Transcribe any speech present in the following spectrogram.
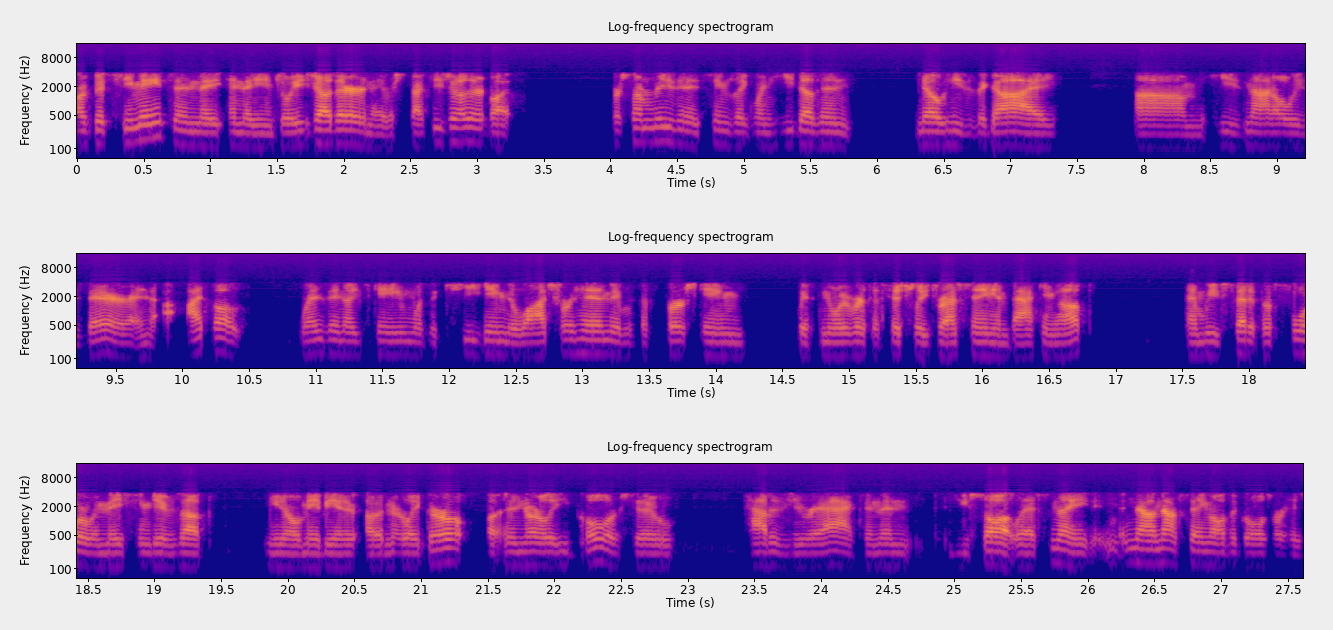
are good teammates and they and they enjoy each other and they respect each other, but for some reason it seems like when he doesn't know he's the guy, um, he's not always there. And I thought Wednesday night's game was a key game to watch for him. It was the first game with Neuvirth officially dressing and backing up. And we've said it before when Mason gives up, you know, maybe an, an early girl, an early goal or two, how does he react? And then you saw it last night. Now, I'm not saying all the goals were his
